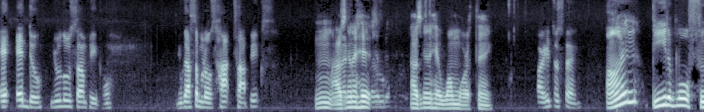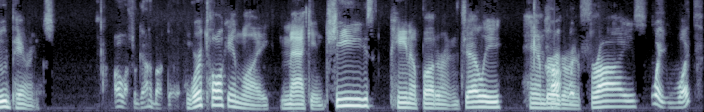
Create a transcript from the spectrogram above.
It, it do. You lose some people. You got some of those hot topics. Mm, I was gonna hit. I was gonna hit one more thing. All right, hit this thing. Unbeatable food pairings. Oh, I forgot about that. We're talking like mac and cheese, peanut butter and jelly, hamburger Huh? and fries. Wait, what?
